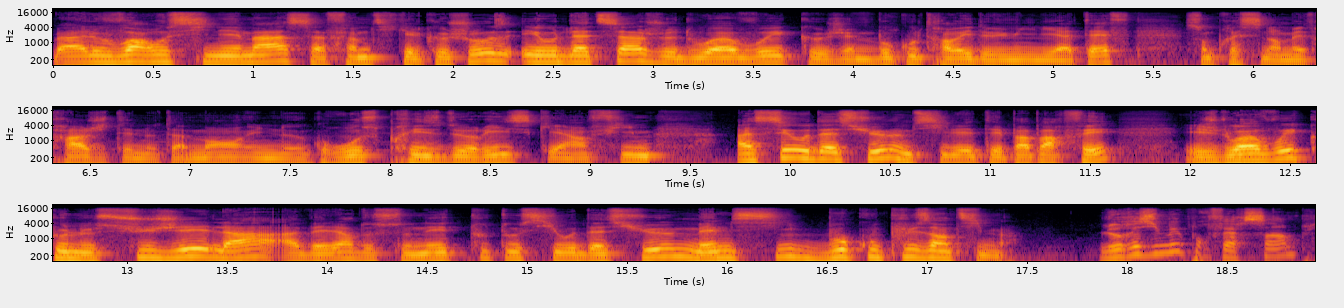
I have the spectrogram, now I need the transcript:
bah, le voir au cinéma, ça fait un petit quelque chose. Et au-delà de ça, je dois avouer que j'aime beaucoup le travail de Emilie Atef. Son précédent métrage était notamment une grosse prise de risque et un film assez audacieux, même s'il n'était pas parfait. Et je dois avouer que le sujet, là, avait l'air de sonner tout aussi audacieux, même si beaucoup plus intime. Le résumé pour faire simple,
